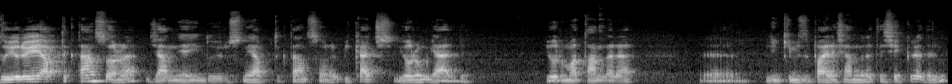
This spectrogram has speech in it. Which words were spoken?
duyuruyu yaptıktan sonra, canlı yayın duyurusunu yaptıktan sonra birkaç yorum geldi. Yorum atanlara, e, linkimizi paylaşanlara teşekkür edelim.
